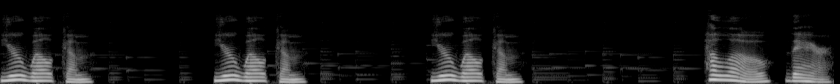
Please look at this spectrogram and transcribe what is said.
You're welcome. You're welcome. You're welcome. Hello, there.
